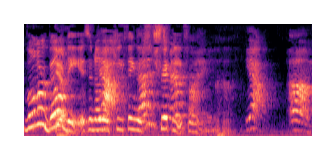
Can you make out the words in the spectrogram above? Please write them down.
Vulnerability is another Yeah, key thing that's is tricky terrifying. for me. Yeah. Um,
